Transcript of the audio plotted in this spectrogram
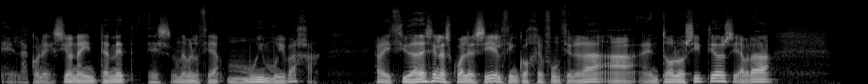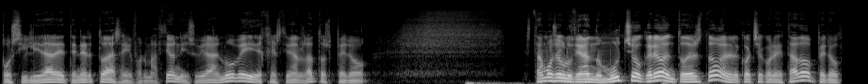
eh, la conexión a Internet es una velocidad muy, muy baja. Claro, hay ciudades en las cuales sí, el 5G funcionará en todos los sitios y habrá posibilidad de tener toda esa información y subir a la nube y de gestionar los datos, pero estamos evolucionando mucho, creo, en todo esto, en el coche conectado, pero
